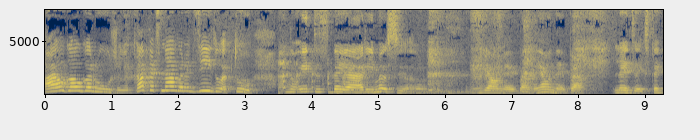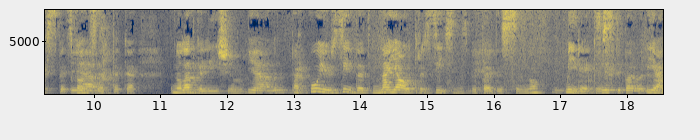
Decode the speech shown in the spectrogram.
auga auga rūžaņa, kāpēc nevarat dzīvot tu? Nu, tas bija arī mūsu jaunībā, no jaunībā, līdzīgs teksts pēc koncerta, ka no latgalīšiem. Jā, nu. Par ko jūs dzīdat, ne jautras dzīsmes, bet tādas, nu, mīrēkas. Slikti parodīt. Jā.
